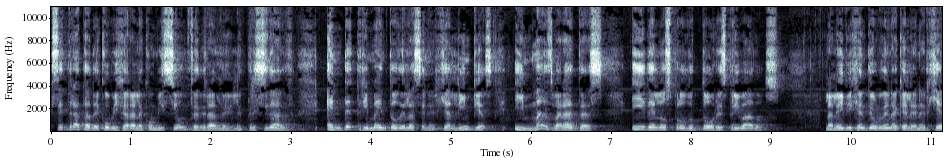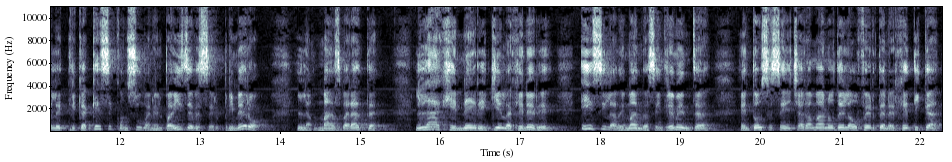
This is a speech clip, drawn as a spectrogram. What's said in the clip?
Se trata de cobijar a la Comisión Federal de Electricidad en detrimento de las energías limpias y más baratas y de los productores privados. La ley vigente ordena que la energía eléctrica que se consuma en el país debe ser, primero, la más barata, la genere quien la genere, y si la demanda se incrementa, entonces se echará mano de la oferta energética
